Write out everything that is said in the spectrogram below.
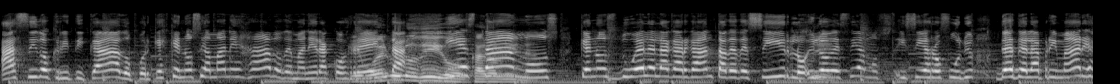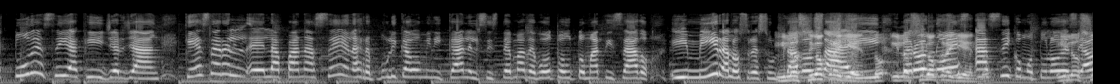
ha sido criticado porque es que no se ha manejado de manera correcta. y lo digo, Y estamos que nos duele la garganta de decirlo. Y lo decíamos, y cierro Fulvio, desde la primaria. Tú decías aquí, Yerjan, que esa era el- eh, la panacea en la República Dominicana, el sistema de voto automatizado. Y mira los resultados sigo ahí. creyendo, y lo pero sigo no creyendo. es así como tú lo decías.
